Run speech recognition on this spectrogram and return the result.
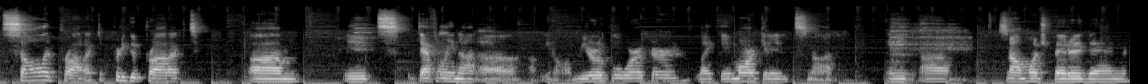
solid product, a pretty good product. Um, it's definitely not a you know a miracle worker like they market it. It's not any. Um, it's not much better than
